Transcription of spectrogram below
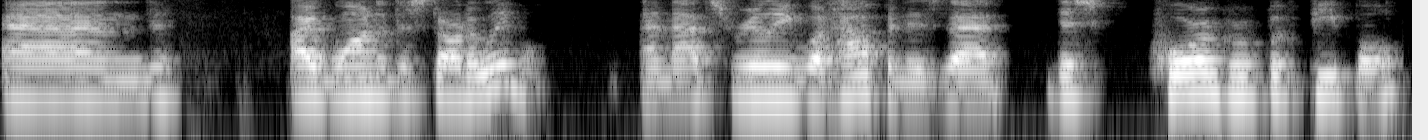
and I wanted to start a label. And that's really what happened is that this core group of people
